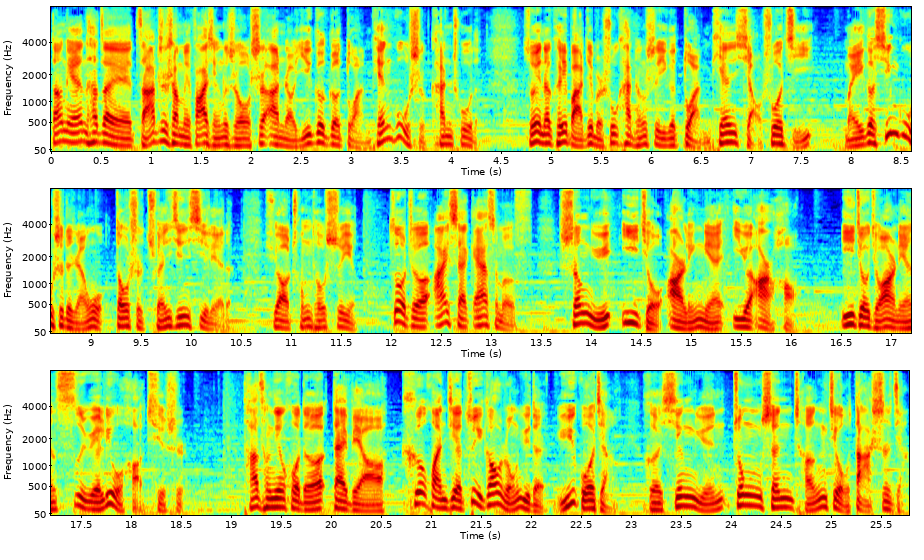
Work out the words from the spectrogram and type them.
当年他在杂志上面发行的时候，是按照一个个短篇故事刊出的，所以呢，可以把这本书看成是一个短篇小说集。每个新故事的人物都是全新系列的，需要从头适应。作者 Isaac Asimov 生于一九二零年一月二号。一九九二年四月六号去世。他曾经获得代表科幻界最高荣誉的雨果奖和星云终身成就大师奖。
